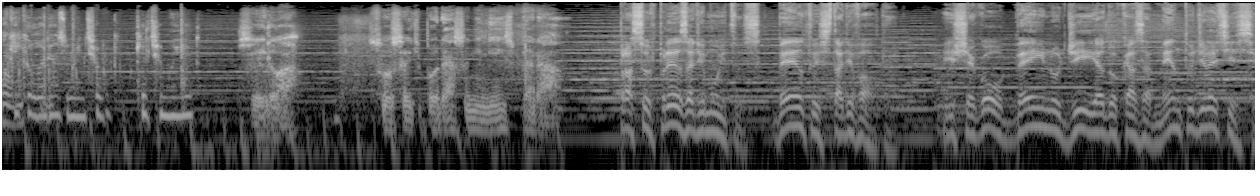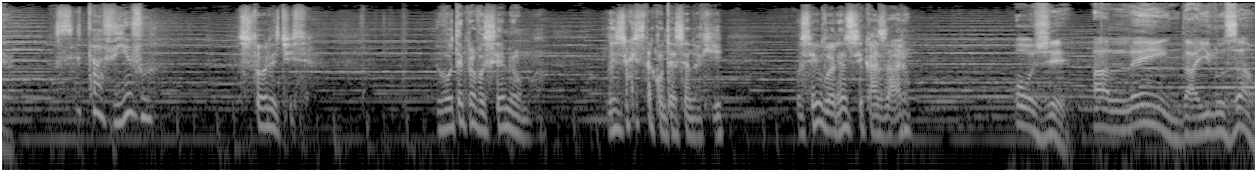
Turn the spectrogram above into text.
Por que, que o Lourenço mentiu que ele tinha morrido? Sei lá. Só sei que por essa ninguém esperava. Para surpresa de muitos, Bento está de volta. E chegou bem no dia do casamento de Letícia. Você está vivo? Estou, Letícia. Eu voltei para você, meu amor. Mas o que está acontecendo aqui? Você e o Lourenço se casaram? Hoje, além da ilusão.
